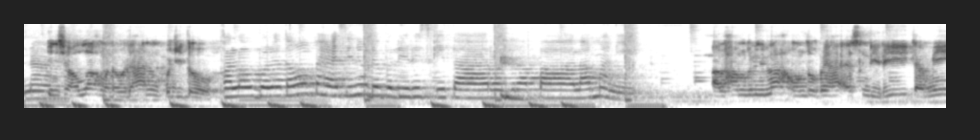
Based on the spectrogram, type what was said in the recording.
Nah, Insya Allah mudah-mudahan begitu. kalau boleh tahu PHS ini udah berdiri sekitar berapa lama nih? Alhamdulillah untuk PHS sendiri kami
